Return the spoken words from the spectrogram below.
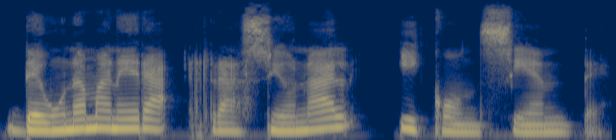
de una manera racional y consciente.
